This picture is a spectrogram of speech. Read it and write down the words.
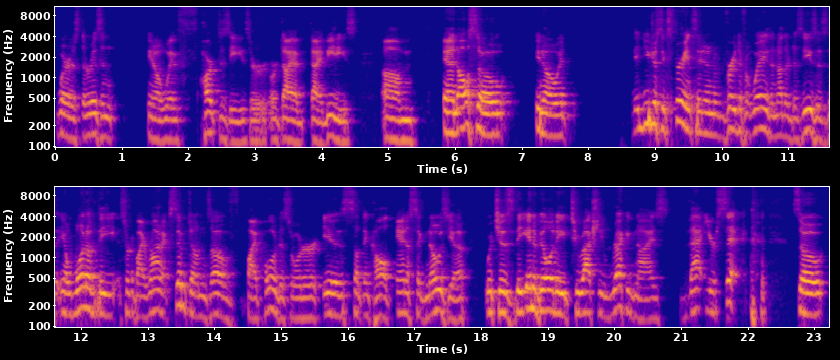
whereas there isn't, you know, with heart disease or or di- diabetes. Um, and also, you know, it you just experience it in a very different way than other diseases. You know, one of the sort of ironic symptoms of bipolar disorder is something called anosognosia, which is the inability to actually recognize that you're sick. so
